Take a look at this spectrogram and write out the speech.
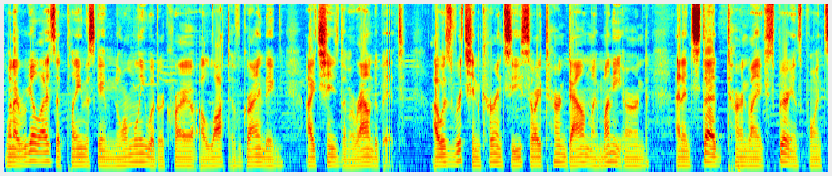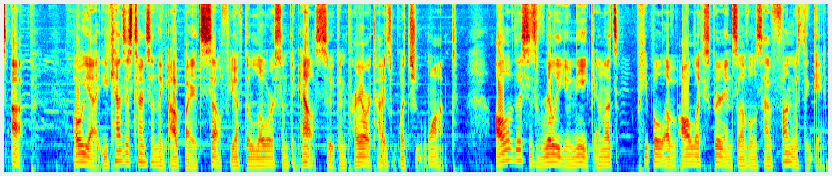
when I realized that playing this game normally would require a lot of grinding, I changed them around a bit. I was rich in currency, so I turned down my money earned and instead turned my experience points up. Oh yeah, you can't just turn something up by itself, you have to lower something else so you can prioritize what you want. All of this is really unique and lets people of all experience levels have fun with the game.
